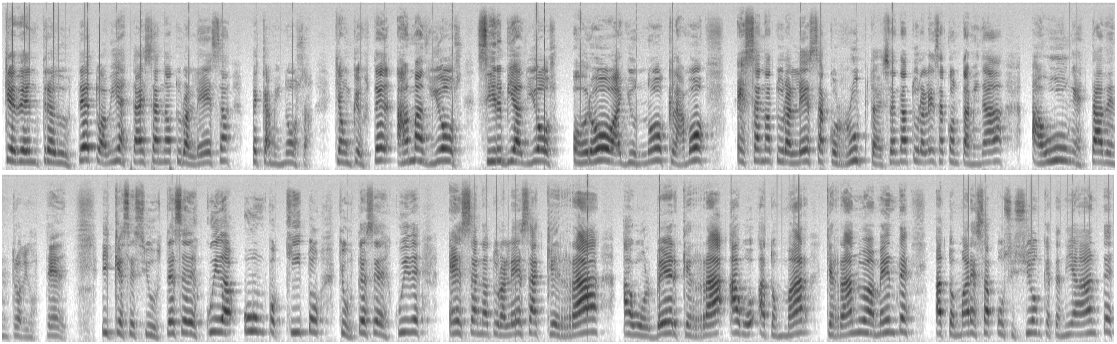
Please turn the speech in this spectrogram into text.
que dentro de usted todavía está esa naturaleza pecaminosa, que aunque usted ama a Dios, sirve a Dios, oró, ayunó, clamó, esa naturaleza corrupta, esa naturaleza contaminada aún está dentro de usted. Y que si usted se descuida un poquito, que usted se descuide, esa naturaleza querrá a volver, querrá a, tomar, querrá nuevamente a tomar esa posición que tenía antes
